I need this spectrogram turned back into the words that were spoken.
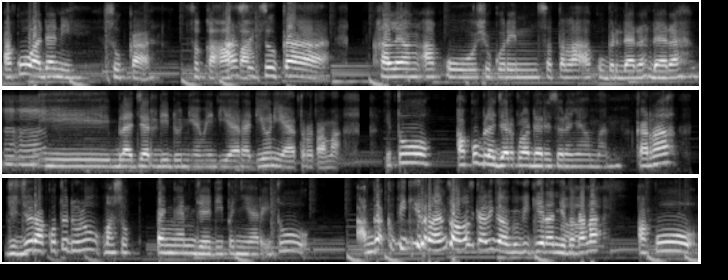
aku ada nih suka. Suka apa? Asik suka. Hal yang aku syukurin setelah aku berdarah-darah Mm-mm. di belajar di dunia media radio nih ya terutama. Itu aku belajar keluar dari zona nyaman. Karena jujur aku tuh dulu masuk pengen jadi penyiar itu nggak kepikiran sama sekali nggak kepikiran gitu. Ah. karena aku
